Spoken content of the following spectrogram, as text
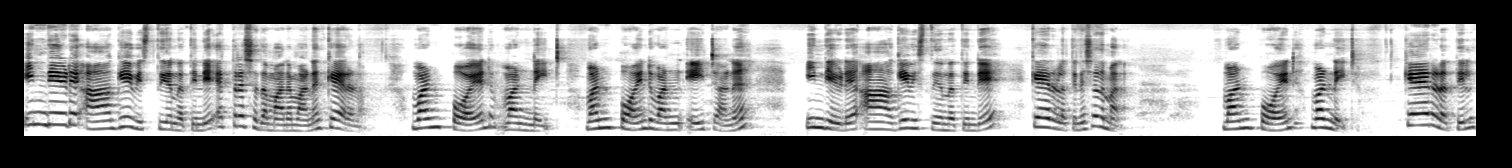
ഇന്ത്യയുടെ ആകെ വിസ്തീർണത്തിന്റെ എത്ര ശതമാനമാണ് Kerala? One point one eight. One point one eight ആണ് ഇന്ത്യയുടെ ആകെ വിസ്തീർണത്തിന്റെ കേരളത്തിന്റെ ശതമാനം. One point one eight. കേരളത്തിൽ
